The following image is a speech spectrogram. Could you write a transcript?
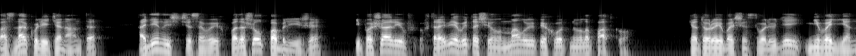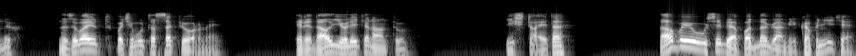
По знаку лейтенанта один из часовых подошел поближе и, пошарив в траве, вытащил малую пехотную лопатку которые большинство людей, не военных, называют почему-то саперной. Передал ее лейтенанту. — И что это? — А вы у себя под ногами копните,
